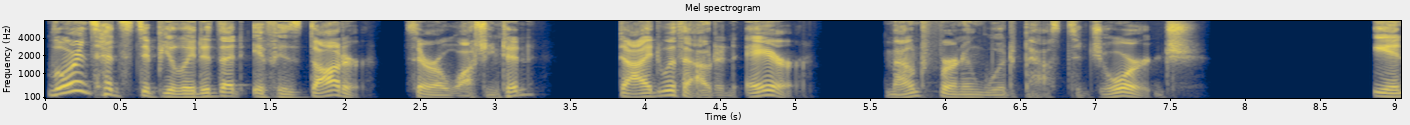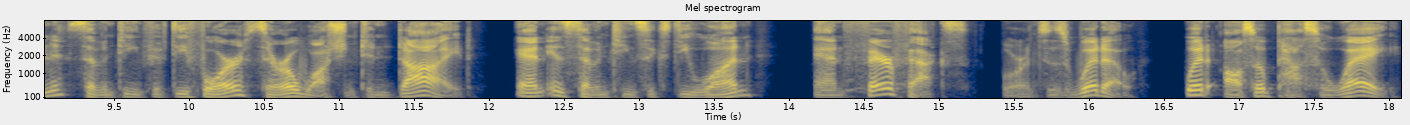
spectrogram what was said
Lawrence had stipulated that if his daughter, Sarah Washington, died without an heir, Mount Vernon would pass to George. In 1754, Sarah Washington died, and in 1761, Anne Fairfax, Lawrence's widow, would also pass away,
